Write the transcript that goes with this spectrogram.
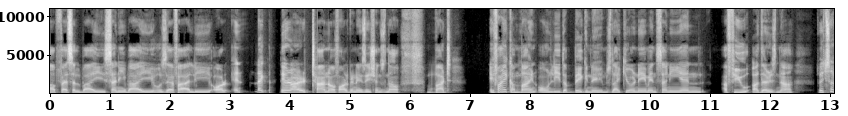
آپ فیصل بھائی سنی بھائی حذیفہ علی اور like there are ton of organizations now but if I combine only the big names like your name and Sunny and few others نا تو it's a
